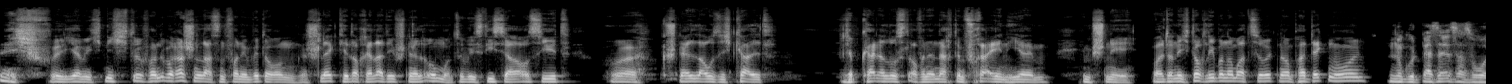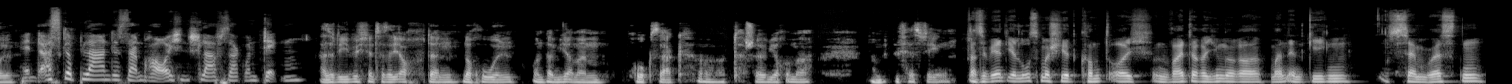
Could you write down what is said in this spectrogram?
ich will ja mich nicht davon überraschen lassen von den Witterungen. Es schlägt hier doch relativ schnell um und so wie es dies Jahr aussieht, äh, schnell lausig kalt. Ich habe keine Lust auf eine Nacht im Freien hier im, im Schnee. Wollt ihr nicht doch lieber nochmal zurück noch ein paar Decken holen? Na gut, besser ist das wohl. Wenn das geplant ist, dann brauche ich einen Schlafsack und Decken. Also die will ich tatsächlich auch dann noch holen und bei mir an meinem Rucksack, äh, Tasche, wie auch immer, damit befestigen. Also während ihr losmarschiert, kommt euch ein weiterer jüngerer Mann entgegen, Sam Weston.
